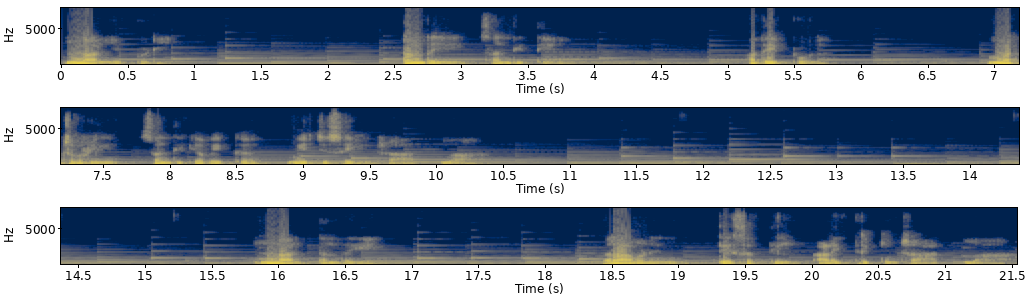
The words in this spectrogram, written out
நான் எப்படி தந்தையை சந்தித்தேனோ அதே போல மற்றவர்களையும் சந்திக்க வைக்க முயற்சி செய்கின்ற ஆத்மா. நான் தந்தையை ராவணனின் தேசத்தில் அழைத்திருக்கின்ற ஆத்மா.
